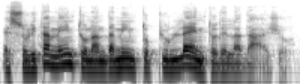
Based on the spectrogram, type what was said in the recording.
È solitamente un andamento più lento dell'adagio,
